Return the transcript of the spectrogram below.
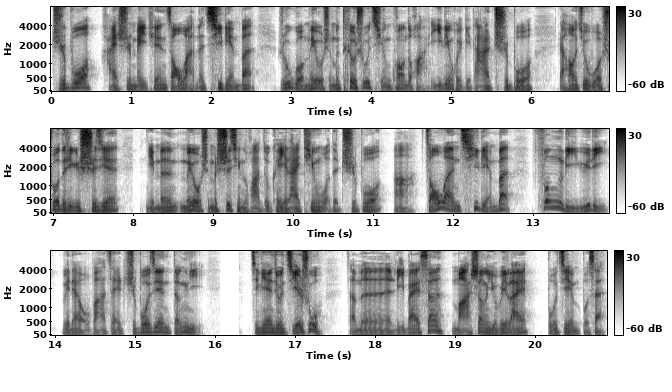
直播还是每天早晚的七点半。如果没有什么特殊情况的话，一定会给大家直播。然后就我说的这个时间，你们没有什么事情的话，都可以来听我的直播啊，早晚七点半。风里雨里，未来欧巴在直播间等你。今天就结束，咱们礼拜三马上有未来，不见不散，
